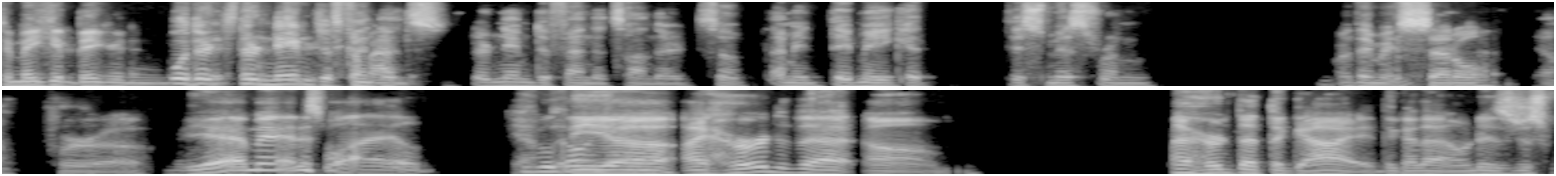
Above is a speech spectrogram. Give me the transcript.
to make it bigger than well, they're they're named to come out. defendants. They're named defendants on there. So I mean, they may get dismissed from. Or they may settle Yeah. for uh Yeah, man, it's wild. Yeah, People but going the uh I heard that um I heard that the guy, the guy that owned it is just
